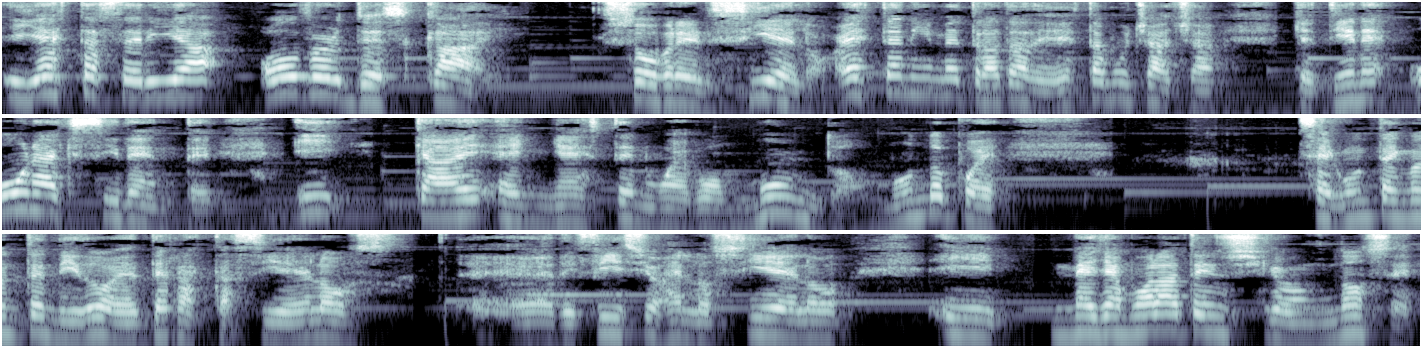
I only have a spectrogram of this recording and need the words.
Y esta sería Over the Sky, sobre el cielo. Este anime trata de esta muchacha que tiene un accidente y cae en este nuevo mundo. Mundo pues, según tengo entendido, es de rascacielos, eh, edificios en los cielos y me llamó la atención, no sé,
